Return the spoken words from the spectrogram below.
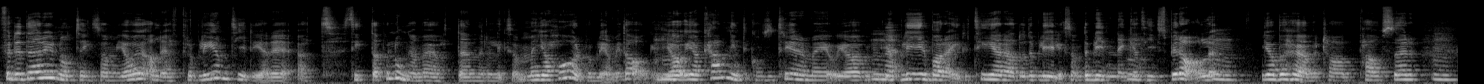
för det där är ju någonting som, jag har ju aldrig haft problem tidigare att sitta på långa möten eller liksom, men jag har problem idag. Mm. Jag, jag kan inte koncentrera mig och jag, jag blir bara irriterad och det blir, liksom, det blir en negativ spiral. Mm. Jag behöver ta pauser Mm.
